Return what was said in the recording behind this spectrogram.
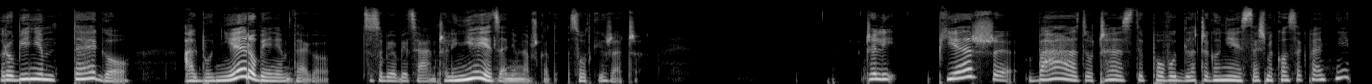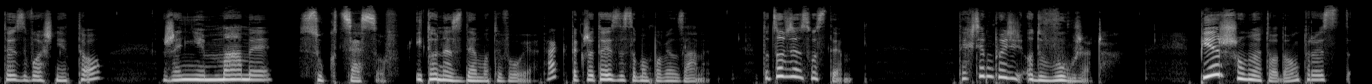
robieniem tego albo nie robieniem tego, co sobie obiecałem, czyli nie jedzeniem na przykład słodkich rzeczy. Czyli Pierwszy bardzo częsty powód, dlaczego nie jesteśmy konsekwentni, to jest właśnie to, że nie mamy sukcesów i to nas demotywuje, tak? Także to jest ze sobą powiązane. To co w związku z tym? To ja chciałabym powiedzieć o dwóch rzeczach. Pierwszą metodą, która jest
